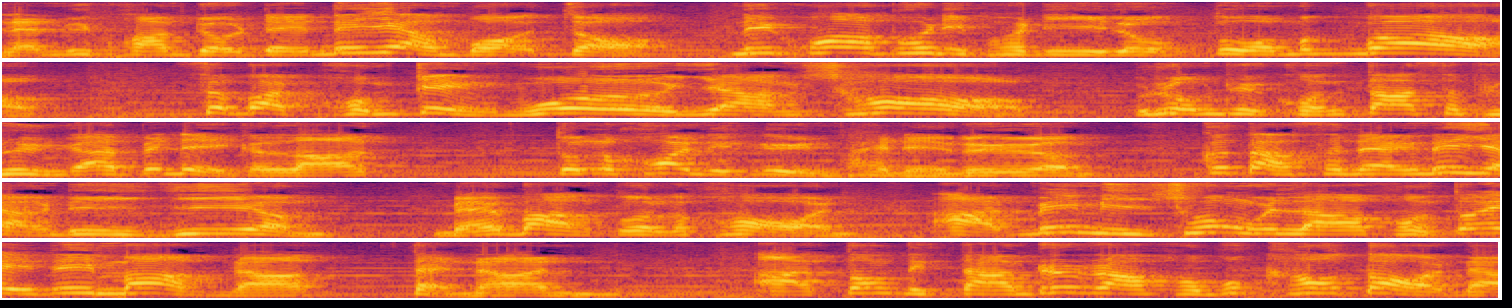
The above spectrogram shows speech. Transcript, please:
และมีความโดดเด่นได้อย่างเหมาะเจาะในความพอดีพอดีลงตัวมากๆสะบัดผมเก่งเวอร์อย่างชอบ รวมถึงขนตาสะพรึงอันเป็นเอกลักษณ์ตัวละครอื่นๆภายในเรื่อง ก็ต่างแสดงได้อย่างดีเยี่ยม แม้บางตัวละครอาจไม่มีช่วงเวลาของตัวเองได้มากนัก แต่นั่น อาจต้องติดตามเรื่องราวของพวกเขาต่อใน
